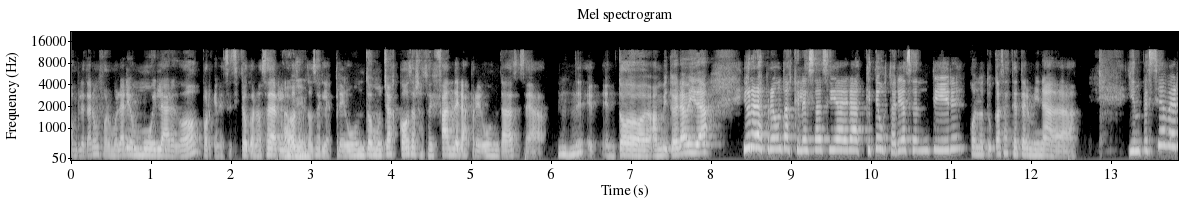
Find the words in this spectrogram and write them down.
completar un formulario muy largo, porque necesito conocerlos, Obvio. entonces les pregunto muchas cosas, yo soy fan de las preguntas, o sea, de- en todo ámbito de la vida. Y una de las preguntas que les hacía era, ¿qué te gustaría sentir cuando tu casa esté terminada? Y empecé a ver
